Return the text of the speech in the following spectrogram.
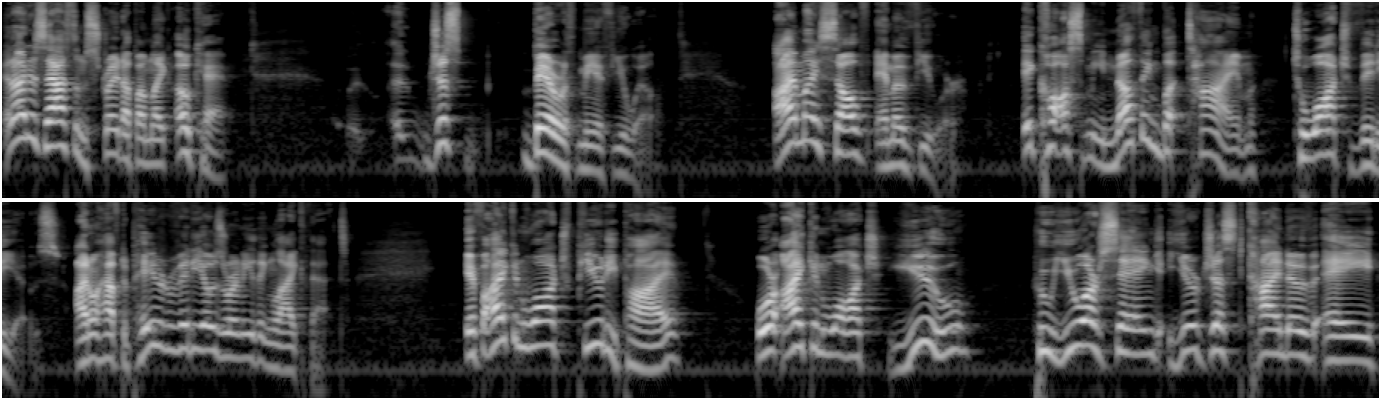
And I just asked them straight up, I'm like, okay, just bear with me if you will. I myself am a viewer. It costs me nothing but time to watch videos. I don't have to pay for videos or anything like that. If I can watch PewDiePie, or I can watch you, who you are saying you're just kind of a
